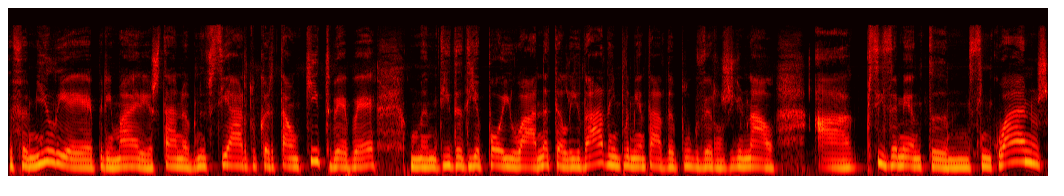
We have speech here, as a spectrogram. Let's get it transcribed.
A família é a primeira este ano a beneficiar do cartão Kit Bebé, uma medida de apoio à natalidade implementada pelo Governo Regional há precisamente cinco anos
